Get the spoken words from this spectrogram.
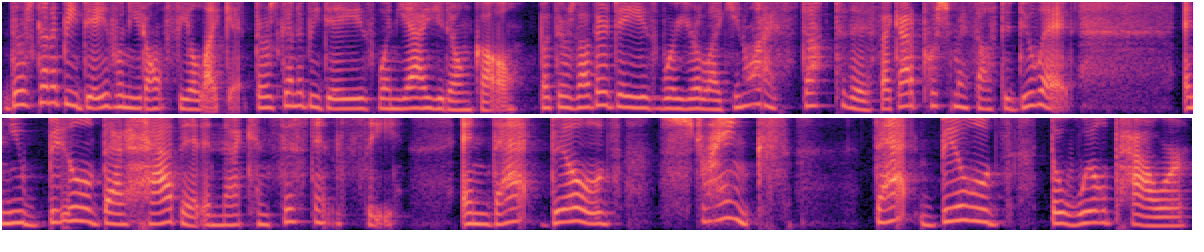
there's going to be days when you don't feel like it. There's going to be days when yeah you don't go. But there's other days where you're like you know what? I stuck to this. I got to push myself to do it. And you build that habit and that consistency. And that builds strength. That builds the willpower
